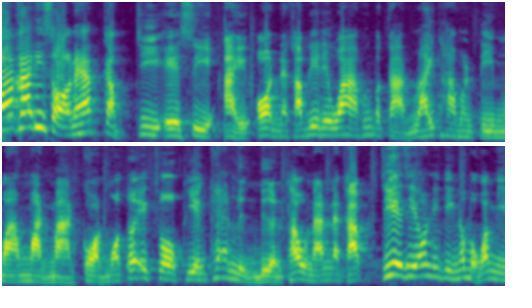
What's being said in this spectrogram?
มาค่ายที่ 2 นะครับ กับ GAC Ion นะครับ เรียกได้ว่าเพิ่งประกาศไลฟ์ไทม์วันตีมาหมาดๆก่อน Motor Expo เพียงแค่ 1 เดือนเท่านั้นนะครับ GAC Ion จริงๆเขาบอกว่ามี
